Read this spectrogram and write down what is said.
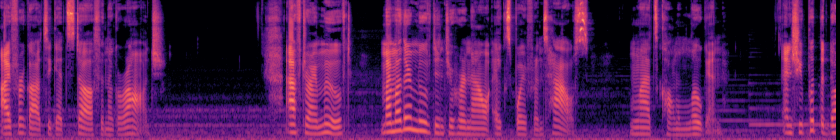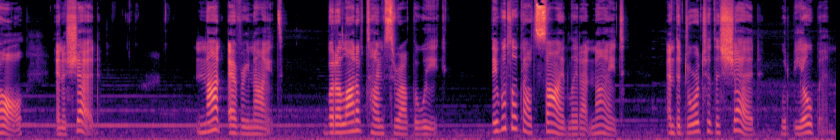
I forgot to get stuff in the garage. After I moved, my mother moved into her now ex boyfriend's house. Let's call him Logan. And she put the doll in a shed not every night, but a lot of times throughout the week. They would look outside late at night, and the door to the shed would be open.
